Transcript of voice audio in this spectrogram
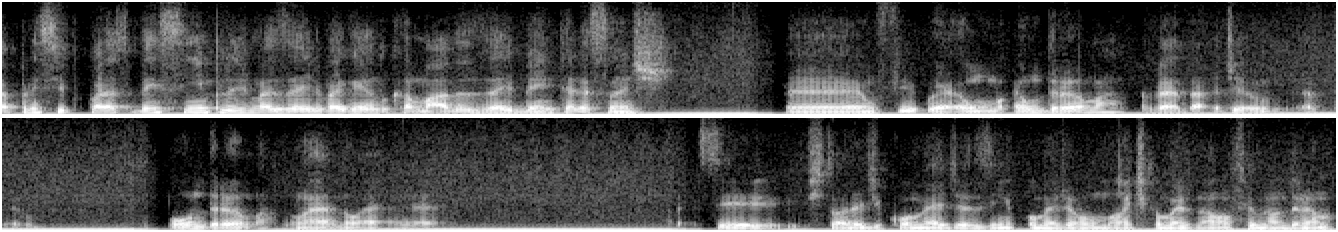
a princípio parece bem simples, mas aí ele vai ganhando camadas aí bem interessantes. É um, é um, é um drama, na verdade, é, um, é um bom drama, não é, não é parece história de comédiazinho, comédia romântica, mas não, o filme é um drama.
